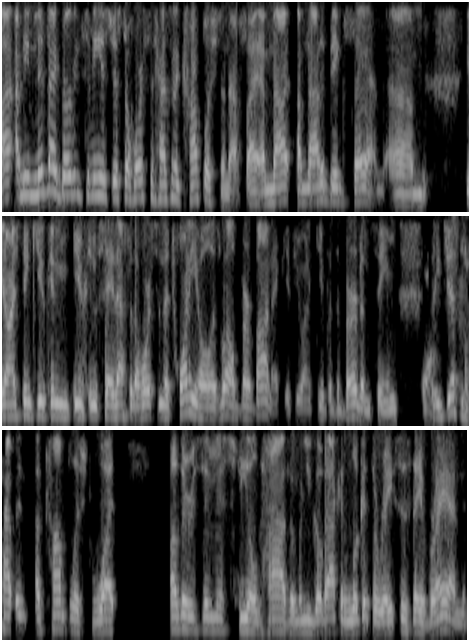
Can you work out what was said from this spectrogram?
I mean, Midnight Bourbon to me is just a horse that hasn't accomplished enough. I, am not. I'm not a big fan. Um, you know, I think you can you can say that for the horse in the 20 hole as well, Bourbonic, if you want to keep with the bourbon theme. Yeah. They just haven't accomplished what others in this field have. And when you go back and look at the races they've ran,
